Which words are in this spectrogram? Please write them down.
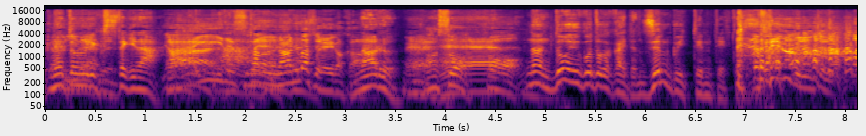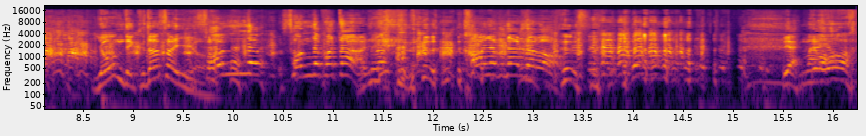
じで。ネットフリックス的な。ああ、いいですね。多分なりますよ、映画化。なる。あ、そう。そう。なん、どういうことが書いてあるの？全部言ってみて。全部言ってる。読んでくださいよ。そんな、そんなパターンあります？買わなくなるだろう。いや、まあ、要は二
